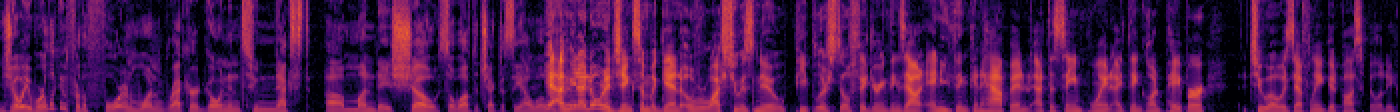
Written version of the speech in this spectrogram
Joey, we're looking for the four and one record going into next uh, Monday's show, so we'll have to check to see how well. Yeah, I mean, I don't want to jinx them again. Overwatch Two is new; people are still figuring things out. Anything can happen. At the same point, I think on paper, 2-0 is definitely a good possibility.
